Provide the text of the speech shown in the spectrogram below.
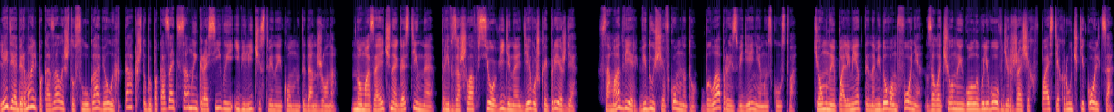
Леди Абермаль показалось, что слуга вел их так, чтобы показать самые красивые и величественные комнаты донжона. Но мозаичная гостиная превзошла все, виденное девушкой прежде. Сама дверь, ведущая в комнату, была произведением искусства. Темные пальметты на медовом фоне, золоченые головы львов, держащих в пастях ручки кольца.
